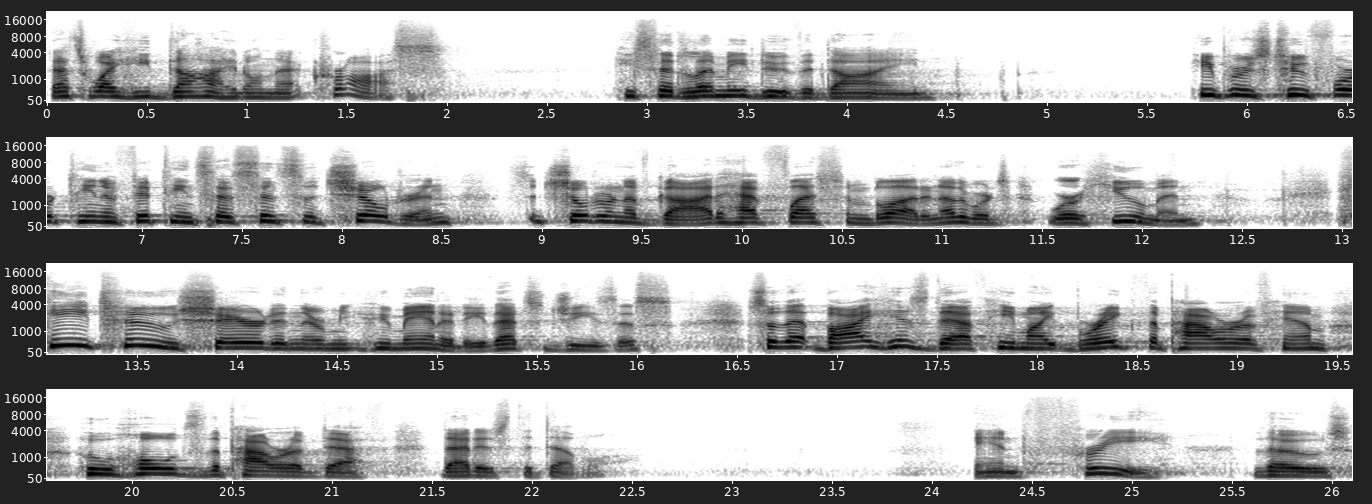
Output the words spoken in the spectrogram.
that's why he died on that cross. He said, Let me do the dying. Hebrews 2 14 and 15 says, Since the children, the children of God, have flesh and blood, in other words, we're human, he too shared in their humanity, that's Jesus, so that by his death he might break the power of him who holds the power of death, that is the devil, and free those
